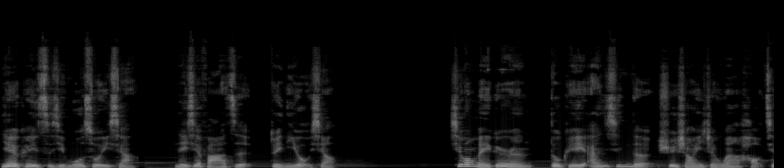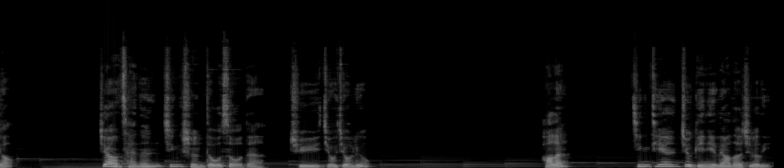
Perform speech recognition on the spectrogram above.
你也可以自己摸索一下哪些法子对你有效。希望每个人都可以安心的睡上一整晚好觉。这样才能精神抖擞的去九九六。好了，今天就给你聊到这里。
